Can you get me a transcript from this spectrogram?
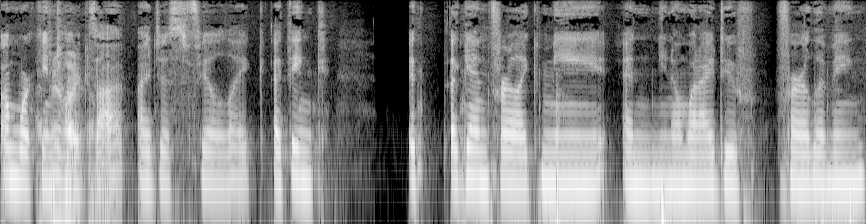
I'm working towards like I'm- that. I just feel like I think again for like me and you know what I do f- for a living.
